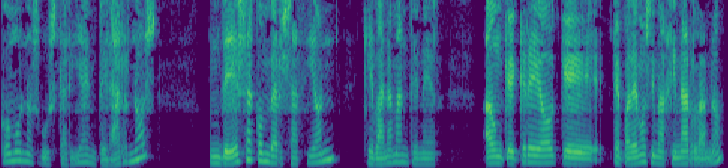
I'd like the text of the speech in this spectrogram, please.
cómo nos gustaría enterarnos de esa conversación que van a mantener aunque creo que, que podemos imaginarla, ¿no?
